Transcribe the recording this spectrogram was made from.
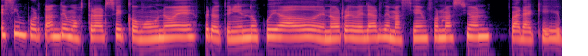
Es importante mostrarse como uno es, pero teniendo cuidado de no revelar demasiada información para que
